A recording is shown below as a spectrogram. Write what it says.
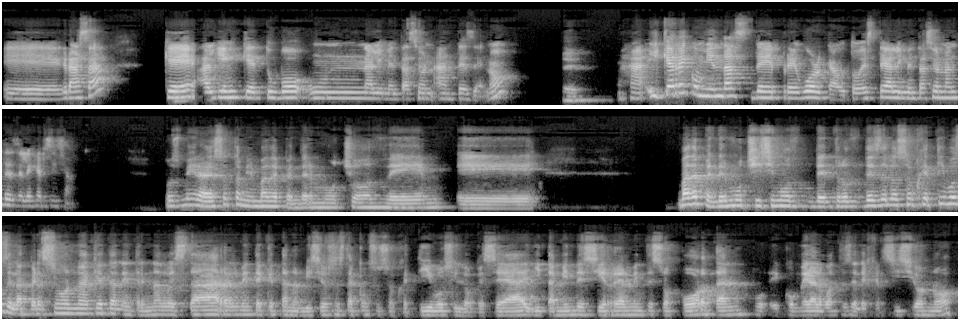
eh, grasa que alguien que tuvo una alimentación antes de, ¿no? Sí. ¿Y qué recomiendas de pre-workout o este alimentación antes del ejercicio? Pues mira, eso también va a depender mucho de... Eh, va a depender muchísimo dentro, desde los objetivos de la persona, qué tan entrenado está, realmente qué tan ambicioso está con sus objetivos y lo que sea, y también de si realmente soportan eh, comer algo antes del ejercicio o no.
